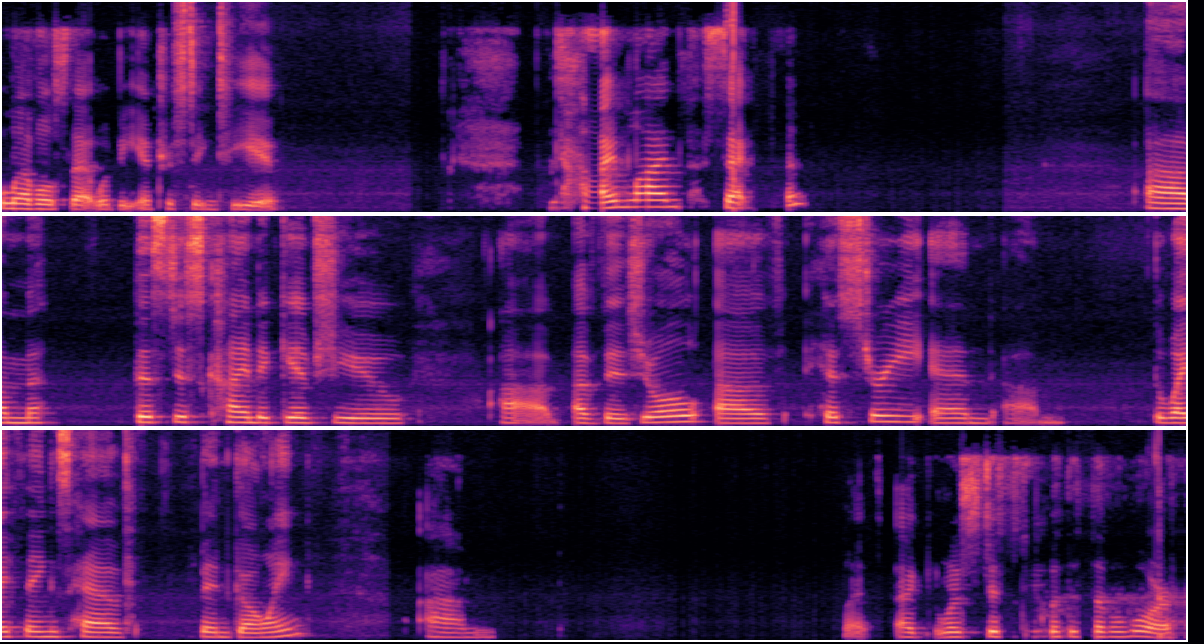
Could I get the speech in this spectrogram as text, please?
levels that would be interesting to you. The timelines section. Um, this just kind of gives you uh, a visual of history and um, the way things have been going. Um, but I, let's just stick with the Civil War.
